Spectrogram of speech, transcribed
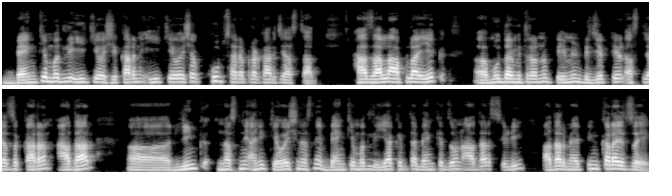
बँकेमधली ई केवायसी कारण ई केवायसी खूप साऱ्या प्रकारचे असतात. हा झाला आपला एक मुद्दा मित्रांनो. पेमेंट रिजेक्टेड असल्याचं कारण आधार लिंक नसणे आणि केवायसी नसणे बँकेमधली. याकरिता बँकेत जाऊन आधार सीडिंग आधार मॅपिंग करायचं आहे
